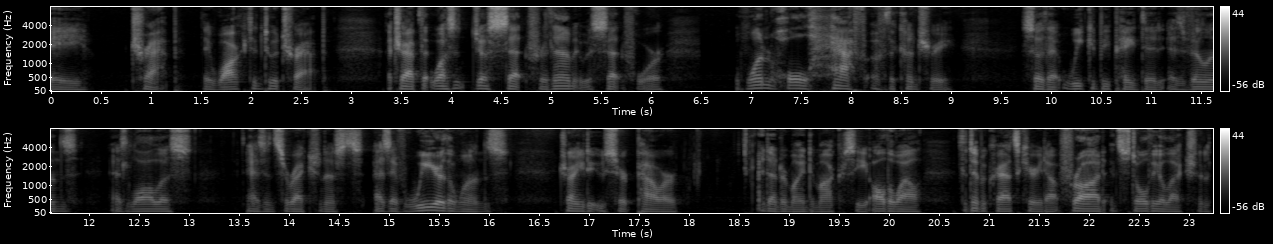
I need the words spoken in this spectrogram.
a trap. They walked into a trap a trap that wasn't just set for them, it was set for one whole half of the country so that we could be painted as villains, as lawless, as insurrectionists, as if we are the ones trying to usurp power and undermine democracy. All the while, the Democrats carried out fraud and stole the election.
